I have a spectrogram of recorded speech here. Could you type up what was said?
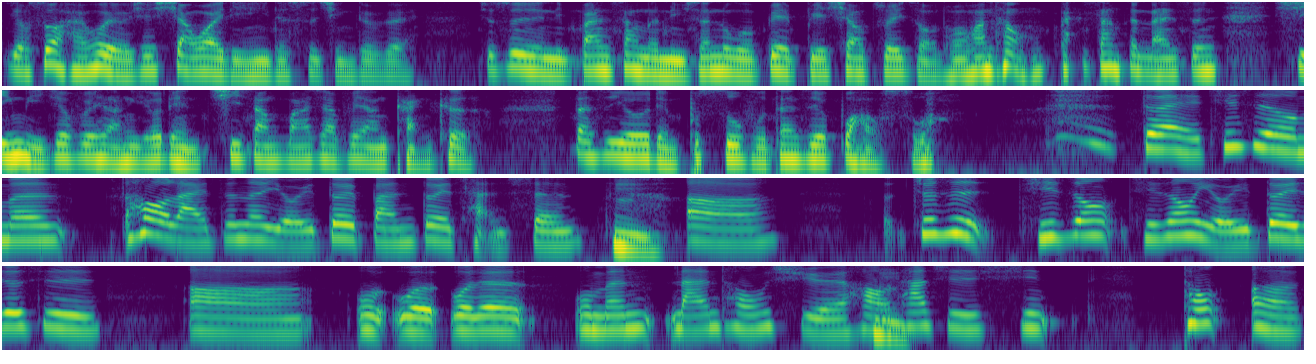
有时候还会有一些校外联谊的事情，对不对？就是你班上的女生如果被别校追走的话，那我们班上的男生心里就非常有点七上八下，非常坎坷，但是又有点不舒服，但是又不好说。对，其实我们后来真的有一对班队产生，嗯呃，就是其中其中有一对就是呃，我我我的我们男同学哈，嗯他其实心通呃。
